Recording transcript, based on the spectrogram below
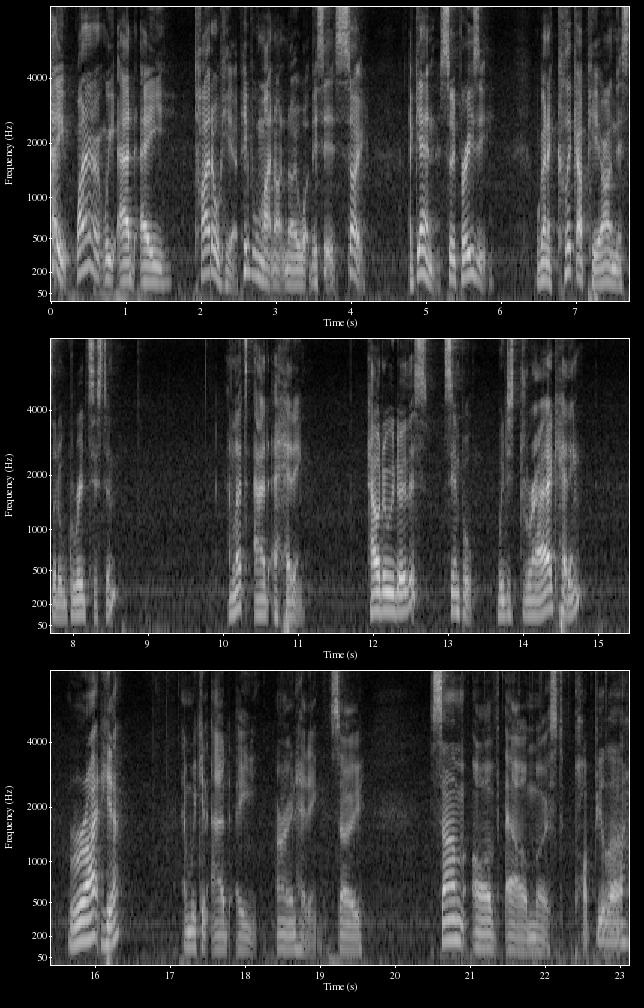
Hey, why don't we add a title here? People might not know what this is. So again, super easy. We're going to click up here on this little grid system and let's add a heading. How do we do this? Simple. We just drag heading right here and we can add a own heading. So some of our most popular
